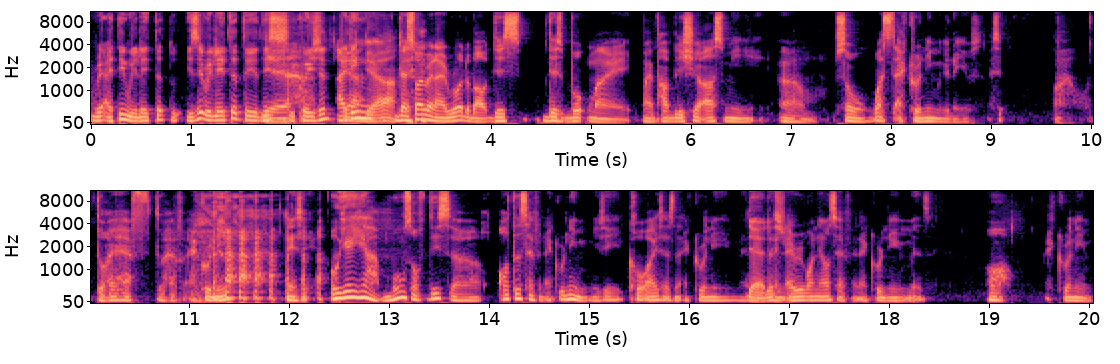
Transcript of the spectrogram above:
re- I think related to is it related to this equation? I think Yeah. that's why when I wrote about this this book, my my publisher asked me, um, so what's the acronym you're gonna use? I said, wow, do I have to have acronym? then he said, oh yeah, yeah. Most of these uh, authors have an acronym. You see, Co-Ice has an acronym, and, Yeah, that's and true. everyone else have an acronym. And I said, oh, acronym.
